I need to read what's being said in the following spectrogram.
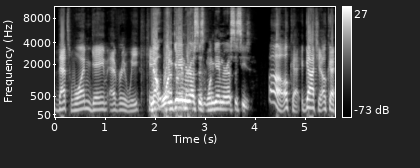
That's one game every week. no, one game the rest is one game the rest of the season. Oh, okay, gotcha. Okay,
